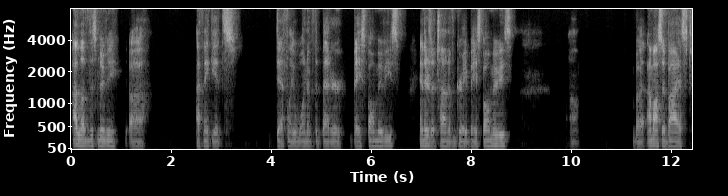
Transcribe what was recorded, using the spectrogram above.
I love this movie. Uh, I think it's definitely one of the better baseball movies, and there's a ton of great baseball movies. Um, but I'm also biased.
